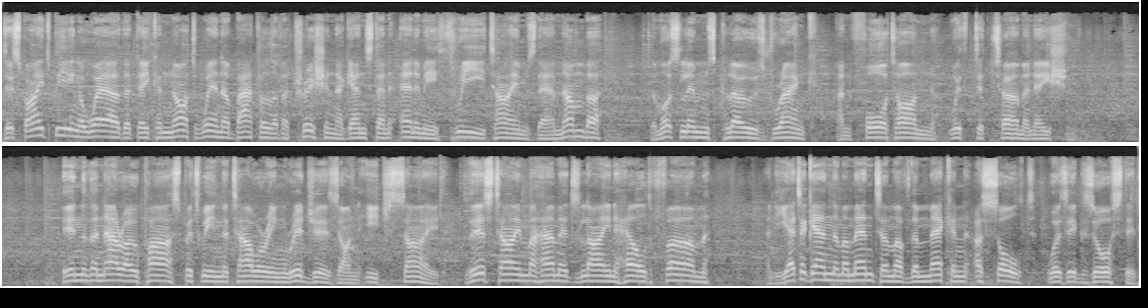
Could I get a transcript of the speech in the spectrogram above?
Despite being aware that they cannot win a battle of attrition against an enemy three times their number, the Muslims closed rank and fought on with determination. In the narrow pass between the towering ridges on each side, this time Muhammad's line held firm, and yet again the momentum of the Meccan assault was exhausted.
